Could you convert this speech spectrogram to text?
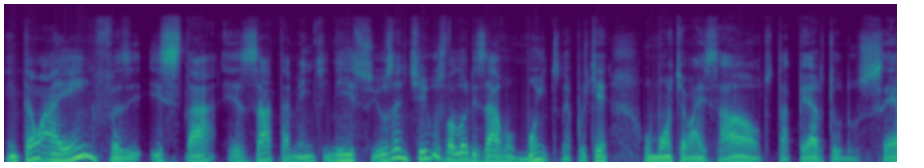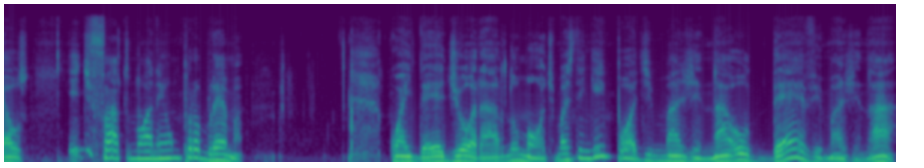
Então a ênfase está exatamente nisso. E os antigos valorizavam muito, né, porque o monte é mais alto, está perto dos céus, e de fato não há nenhum problema com a ideia de orar no monte. Mas ninguém pode imaginar ou deve imaginar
